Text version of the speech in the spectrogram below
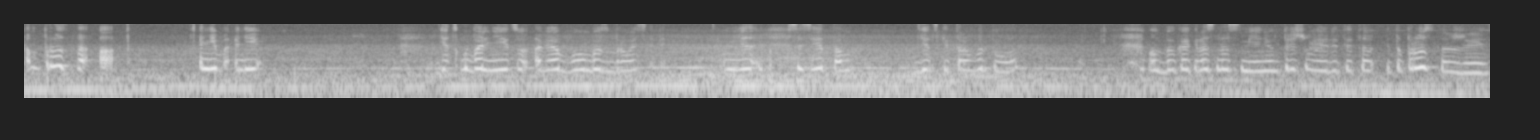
там просто ад. Они, они детскую больницу авиабомбу сбросили. У меня сосед там детский травматолог. Он был как раз на смене, он пришел и говорит, это, это просто жесть.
